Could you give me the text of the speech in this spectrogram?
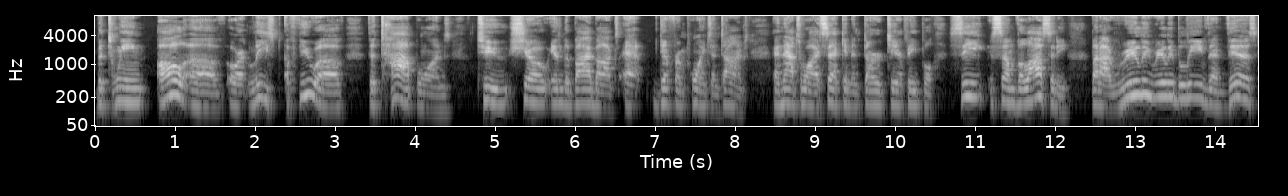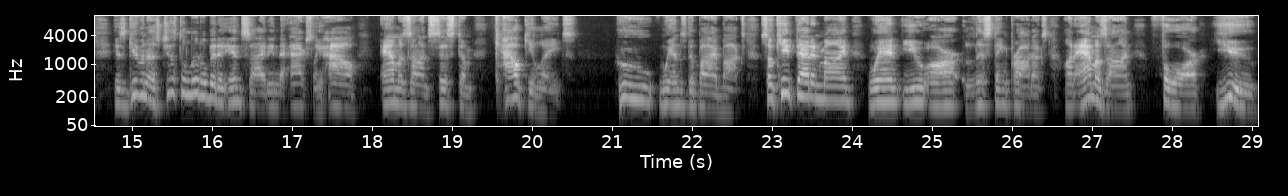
between all of, or at least a few of, the top ones to show in the buy box at different points in times. And that's why second and third tier people see some velocity. But I really, really believe that this is giving us just a little bit of insight into actually how Amazon system calculates who wins the buy box. So keep that in mind when you are listing products on Amazon for you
